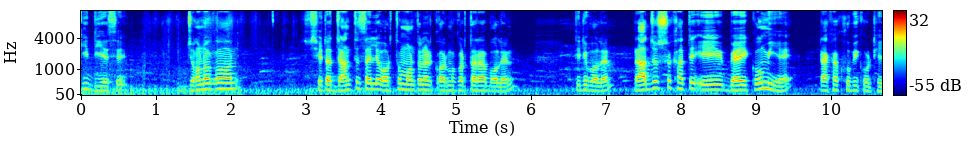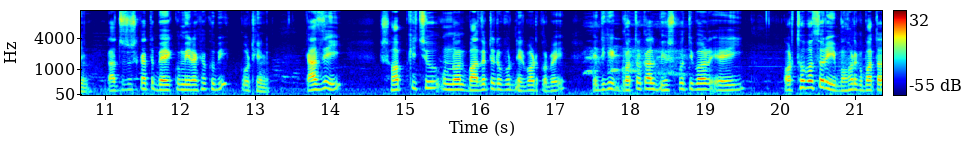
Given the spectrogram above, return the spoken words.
কি দিয়েছে? জনগণ সেটা জানতে চাইলে অর্থ মন্ত্রণালয়ের কর্মকর্তারা বলেন, তিনি বলেন, রাজস্ব খাতে এই ব্যয় কমিয়ে রাখা খুবই কঠিন। রাজস্ব খাতে ব্যয় কমিয়ে রাখা খুবই কঠিন। কাজেই সব কিছু উন্নয়ন বাজেটের উপর নির্ভর করবে। এদিকে গতকাল বৃহস্পতিবার এই অর্থ বছরেই মহার্ঘ ভাতা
